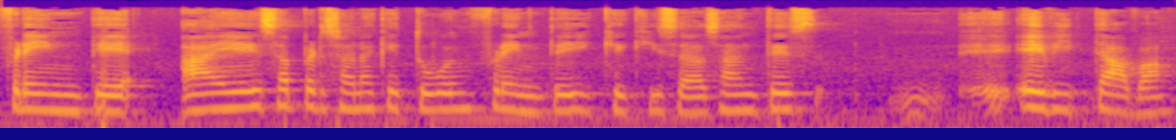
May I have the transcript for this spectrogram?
frente a esa persona que tuvo enfrente y que quizás antes eh, evitaba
